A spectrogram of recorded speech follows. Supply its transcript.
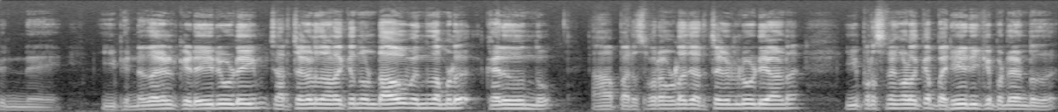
പിന്നെ ഈ ഭിന്നതകൾക്കിടയിലൂടെയും ചർച്ചകൾ നടക്കുന്നുണ്ടാവുമെന്ന് നമ്മൾ കരുതുന്നു. ആ പരസ്പരമുള്ള ചർച്ചകളിലൂടെയാണ് ഈ പ്രശ്നങ്ങളൊക്കെ പരിഹരിക്കപ്പെടേണ്ടത്.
